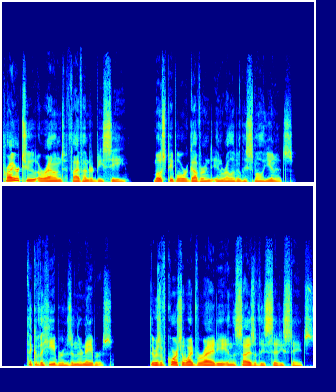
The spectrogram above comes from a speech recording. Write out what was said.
Prior to around 500 BC, most people were governed in relatively small units. Think of the Hebrews and their neighbors. There was, of course, a wide variety in the size of these city states,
